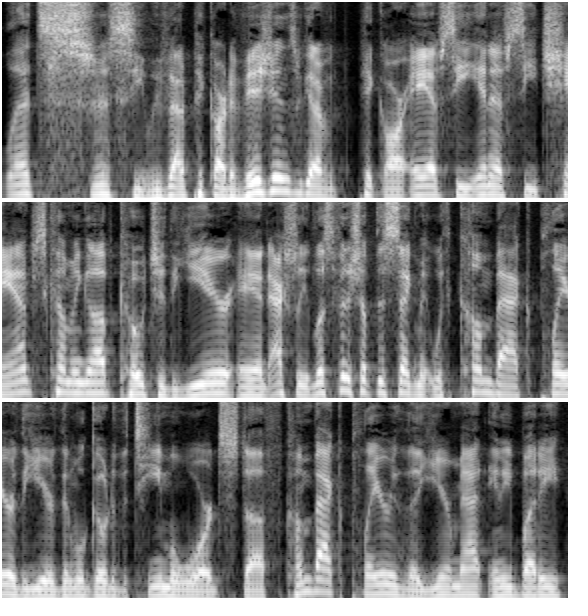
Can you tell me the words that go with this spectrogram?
Let's, let's see. We've got to pick our divisions. We've got to pick our AFC, NFC champs coming up, coach of the year. And actually, let's finish up this segment with comeback player of the year. Then we'll go to the team awards stuff. Comeback player of the year, Matt. Anybody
